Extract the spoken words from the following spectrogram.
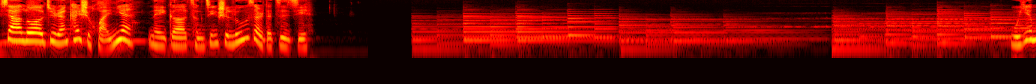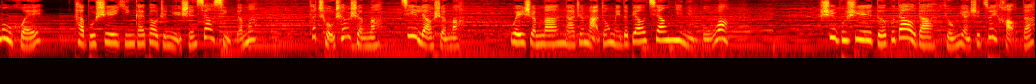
夏洛居然开始怀念那个曾经是 loser 的自己。午夜梦回，他不是应该抱着女神笑醒的吗？他惆怅什么，寂寥什么？为什么拿着马冬梅的标枪念念不忘？是不是得不到的永远是最好的？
